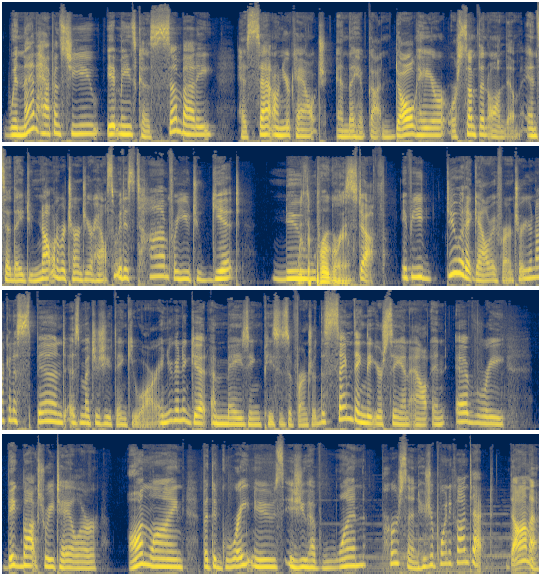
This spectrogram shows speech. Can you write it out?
When that happens to you, it means because somebody has sat on your couch and they have gotten dog hair or something on them. And so they do not want to return to your house. So it is time for you to get new With the program. stuff. If you do it at Gallery Furniture, you're not going to spend as much as you think you are, and you're going to get amazing pieces of furniture. The same thing that you're seeing out in every big box retailer, online. But the great news is you have one person who's your point of contact Donna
